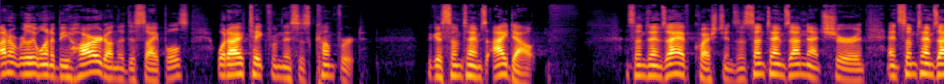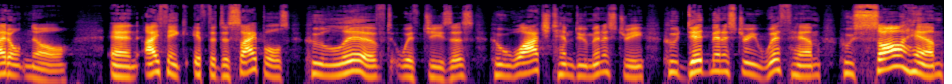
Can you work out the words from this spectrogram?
I don't really want to be hard on the disciples. What I take from this is comfort because sometimes I doubt. Sometimes I have questions, and sometimes I'm not sure, and, and sometimes I don't know. And I think if the disciples who lived with Jesus, who watched him do ministry, who did ministry with him, who saw him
